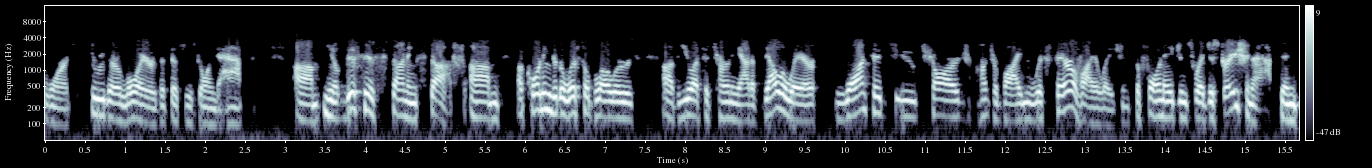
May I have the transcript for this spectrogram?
warrant through their lawyer that this was going to happen. Um, you know, this is stunning stuff. Um, according to the whistleblowers, uh, the U.S. attorney out of Delaware wanted to charge Hunter Biden with FARA violations, the Foreign Agents Registration Act. And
